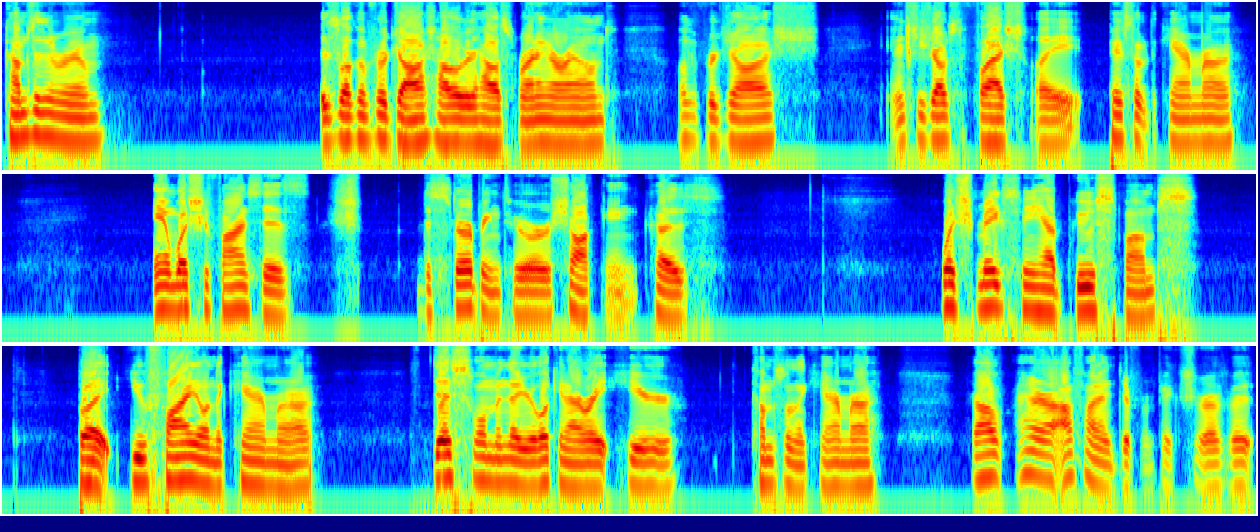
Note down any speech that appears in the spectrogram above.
comes in the room is looking for Josh all over the house, running around, looking for Josh. And she drops the flashlight, picks up the camera, and what she finds is disturbing to her, shocking, because which makes me have goosebumps. But you find on the camera, this woman that you're looking at right here comes on the camera. I'll, I'll find a different picture of it.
